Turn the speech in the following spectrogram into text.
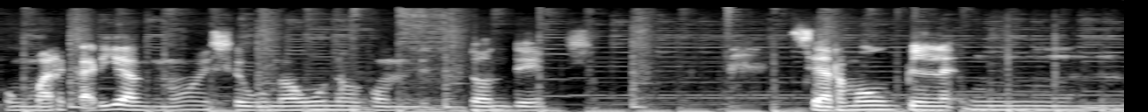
con Marcarian, ¿no? Ese 1 a 1 con, donde se armó un, un,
